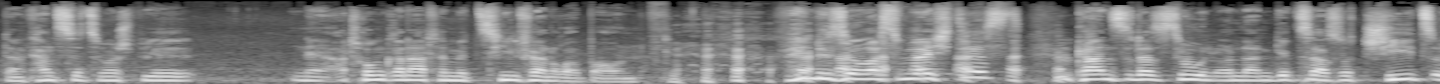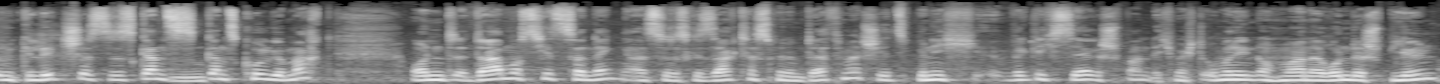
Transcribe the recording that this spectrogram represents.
Dann kannst du zum Beispiel eine Atomgranate mit Zielfernrohr bauen. Wenn du sowas möchtest, kannst du das tun. Und dann gibt es da so Cheats und Glitches. Das ist ganz, ganz cool gemacht. Und da muss ich jetzt dran denken, als du das gesagt hast mit dem Deathmatch, jetzt bin ich wirklich sehr gespannt. Ich möchte unbedingt noch mal eine Runde spielen.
